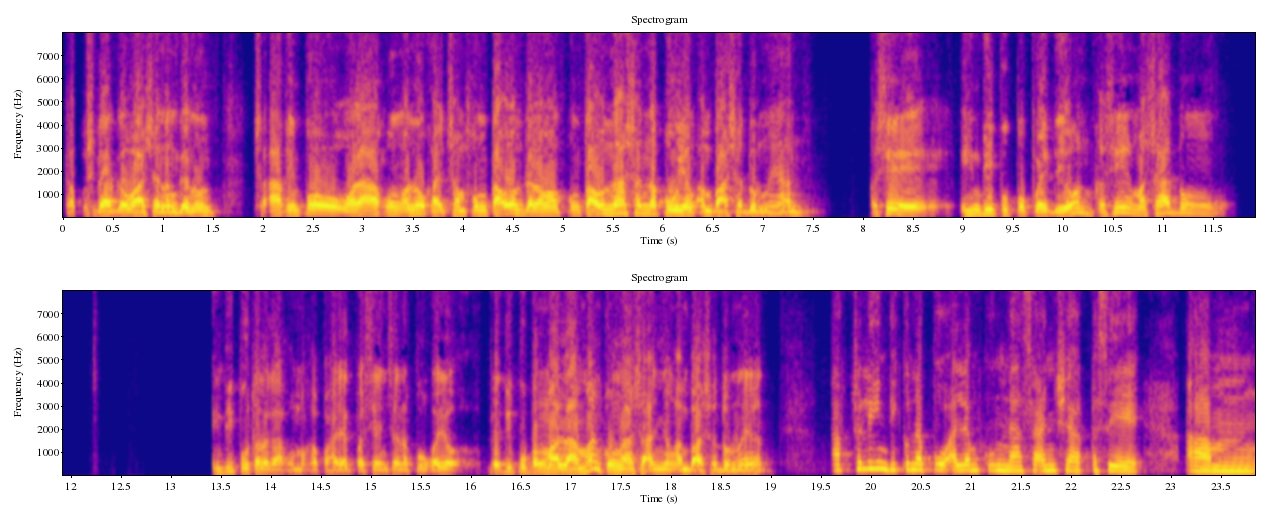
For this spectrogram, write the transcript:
Tapos gagawa siya ng ganun. Sa akin po, wala akong ano, kahit sampung taon, dalawampung taon, nasan na po yung ambassador na yan? Kasi hindi po po pwede yun. Kasi masyadong hindi po talaga ako makapahayag. Pasensya na po kayo. Pwede po bang malaman kung nasaan yung ambassador na yan? Actually, hindi ko na po alam kung nasaan siya kasi um,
